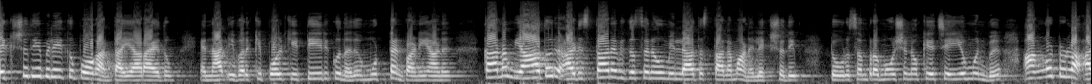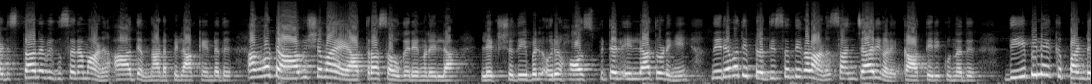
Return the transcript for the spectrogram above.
ലക്ഷദ്വീപിലേക്ക് പോകാൻ തയ്യാറായതും. എന്നാൽ ഇവർക്കിപ്പോൾ കിട്ടിയിരിക്കുന്നത് മുട്ടൻ പണിയാണ്. കാരണം യാതൊരു അടിസ്ഥാന വികസനവും ഇല്ലാത്ത സ്ഥലമാണ് ലക്ഷദ്വീപ്. ടൂറിസം പ്രൊമോഷൻ ഒക്കെ ചെയ്യും മുൻപ് അങ്ങോട്ടുള്ള അടിസ്ഥാന വികസനമാണ് ആദ്യം നടപ്പിലാക്കേണ്ടത്. അങ്ങോട്ട് ആവശ്യമായ യാത്രാ സൗകര്യങ്ങളില്ല. ലക്ഷദ്വീപിൽ ഒരു ഹോസ്പിറ്റൽ ഇല്ല തുടങ്ങി നിരവധി പ്രതിസന്ധികളാണ് സഞ്ചാരികളെ കാത്തിരിക്കുന്നത്. ദ്വീപിലേക്ക് പണ്ട്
